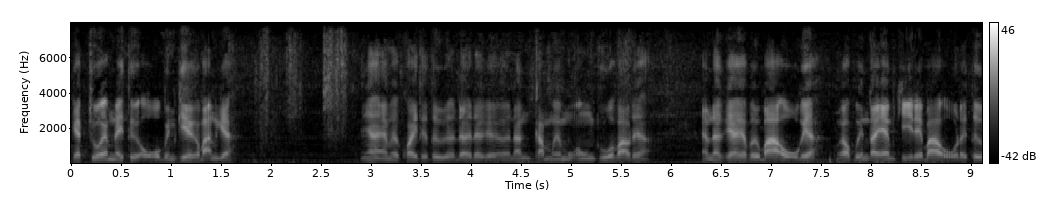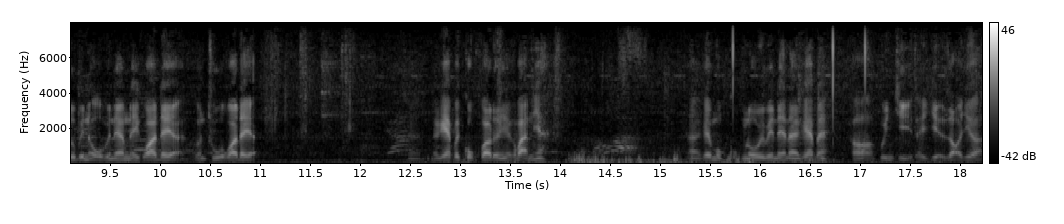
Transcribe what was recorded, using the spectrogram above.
Ghép chúa em lấy từ ổ bên kia các bạn kìa. Nha em sẽ quay từ từ đấy, đấy đang cắm cái mù ong chúa vào đây ạ. Em đã ghép vào ba ổ kìa góc bên tay em chỉ đấy ba ổ đấy từ bên ổ bên em lấy qua đây ạ con chúa qua đây ạ. Ghép cái cục vào đây nhé các bạn nhé. À, cái một cục nồi bên đây là ghép này. Đó quý anh chị thấy rõ chưa ạ?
